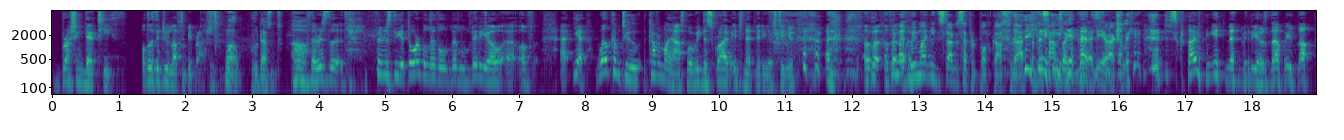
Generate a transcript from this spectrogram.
brushing their teeth. Although they do love to be brushed. Well, who doesn't? Oh, there is the there is the adorable little little video uh, of uh, yeah. Welcome to cover my ass, where we describe internet videos to you. of a, of a, We might, a- we might need to start a separate podcast for that, but this sounds like a good idea, actually. describing internet videos that we love,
